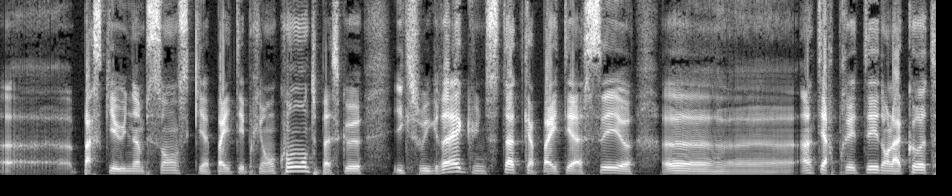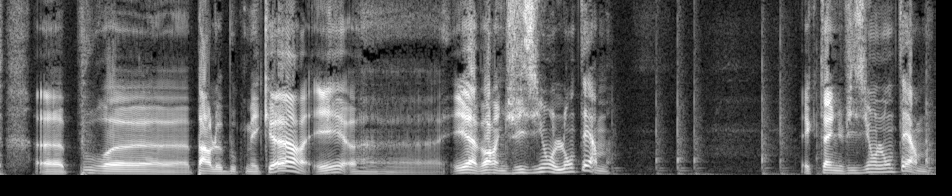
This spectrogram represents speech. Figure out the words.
Euh, parce qu'il y a une absence qui n'a pas été prise en compte, parce que X ou Y, une stat qui n'a pas été assez euh, interprétée dans la cote par le bookmaker et avoir une vision long terme. Et que tu as une vision long terme.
